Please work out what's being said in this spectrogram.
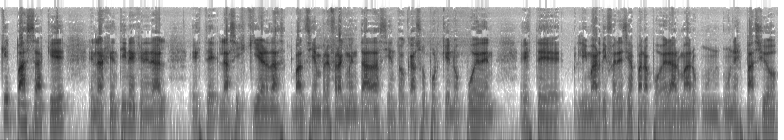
¿Qué pasa que en la Argentina en general este, las izquierdas van siempre fragmentadas y en todo caso, ¿por qué no pueden este, limar diferencias para poder armar un, un espacio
